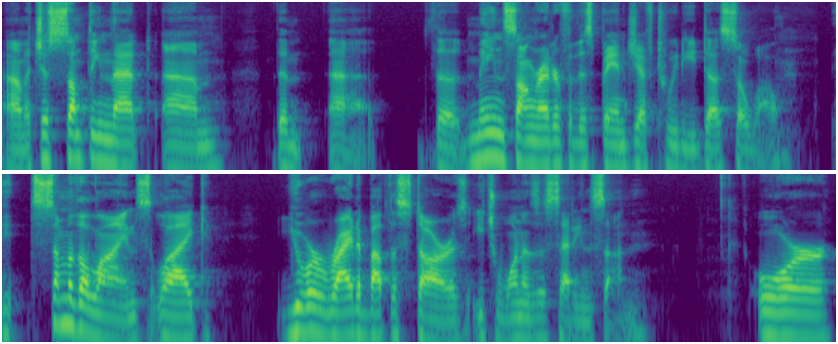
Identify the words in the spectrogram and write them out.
Um, it's just something that um, the uh, the main songwriter for this band, Jeff Tweedy, does so well. Some of the lines, like "You were right about the stars, each one is a setting sun," or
